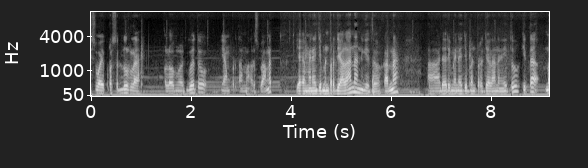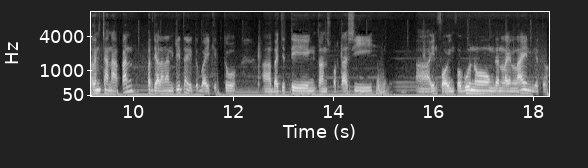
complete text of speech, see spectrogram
sesuai prosedur lah. Kalau menurut gue tuh yang pertama harus banget ya manajemen perjalanan gitu. Karena uh, dari manajemen perjalanan itu kita merencanakan perjalanan kita itu. Baik itu uh, budgeting transportasi uh, info-info gunung dan lain-lain gitu.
